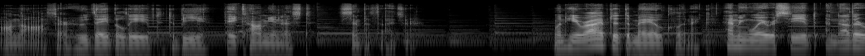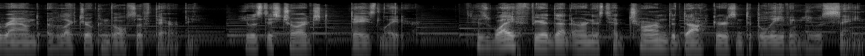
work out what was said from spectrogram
on the author, who they believed to be a communist sympathizer. When he arrived at the Mayo Clinic, Hemingway received another round of electroconvulsive therapy. He was discharged days later. His wife feared that Ernest had charmed the doctors into believing he was sane.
